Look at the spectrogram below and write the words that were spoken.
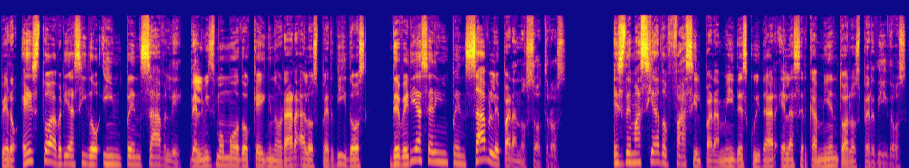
Pero esto habría sido impensable, del mismo modo que ignorar a los perdidos debería ser impensable para nosotros. Es demasiado fácil para mí descuidar el acercamiento a los perdidos.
